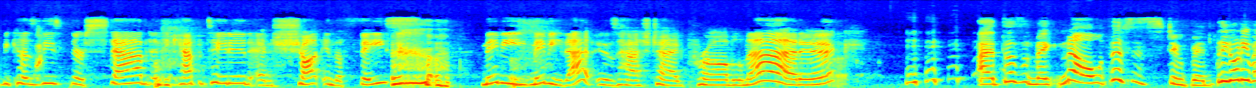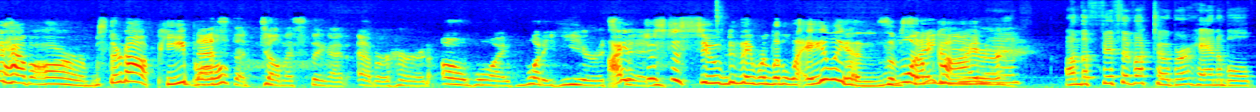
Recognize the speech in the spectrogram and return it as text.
Because these they're stabbed and decapitated and shot in the face. Maybe maybe that is hashtag problematic. Uh, It doesn't make no. This is stupid. They don't even have arms. They're not people. That's the dumbest thing I've ever heard. Oh boy, what a year it's I been. I just assumed they were little aliens of What a some kind. year. On the 5th of October, Hannibal,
